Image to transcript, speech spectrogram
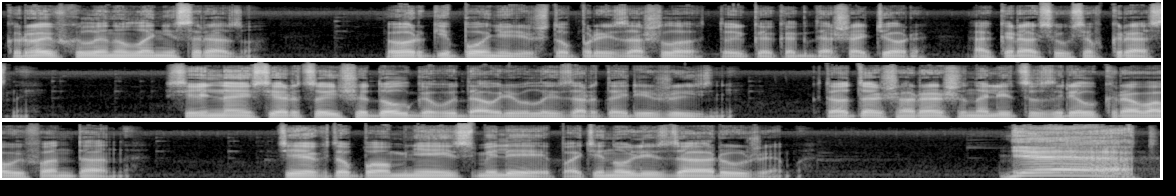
Кровь хлынула не сразу. Орки поняли, что произошло, только когда шатер окрасился в красный. Сильное сердце еще долго выдавливало из артерий жизни. Кто-то ошарашенно лицезрел кровавый фонтан. Те, кто поумнее и смелее, потянулись за оружием. «Нет!»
